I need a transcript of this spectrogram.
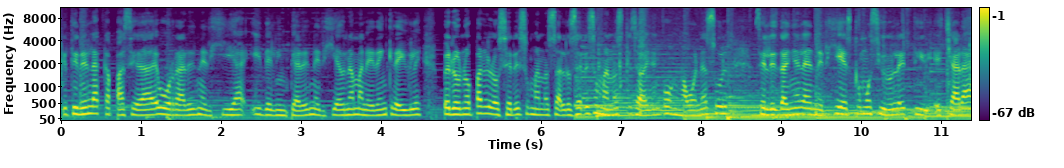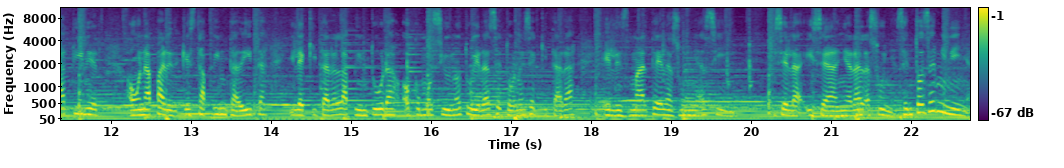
que tiene la capacidad de borrar energía y de limpiar energía de una manera increíble, pero no para los seres humanos. A los seres humanos que se vayan con jabón azul se les daña la energía. Es como si uno le echara a tiner a una pared que está pintadita y le quitara la pintura, o como si uno tuviera acetona y se quitara el esmalte de las uñas y, se, la, y se dañara las uñas. Entonces, mi niña,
